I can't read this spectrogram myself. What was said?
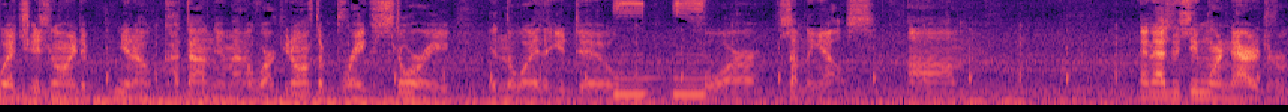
which is going to, you know, cut down the amount of work. You don't have to break story in the way that you do for something else. Um, and as we see more narrative-driven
